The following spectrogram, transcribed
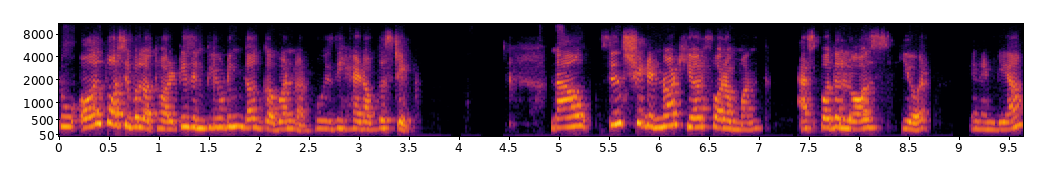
to all possible authorities, including the governor, who is the head of the state. Now, since she did not hear for a month, as per the laws here in India,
